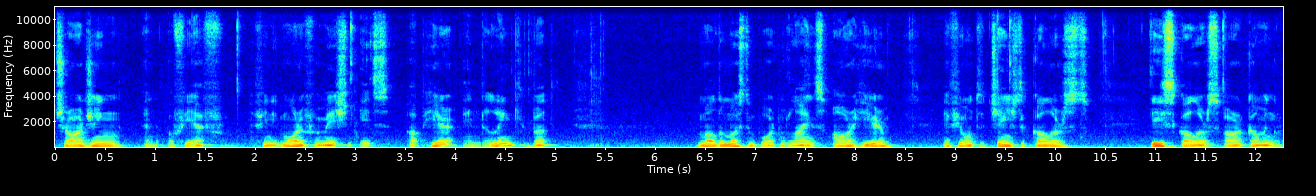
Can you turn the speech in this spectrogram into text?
charging and if you have if you need more information it's up here in the link but well the most important lines are here. If you want to change the colors these colors are coming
